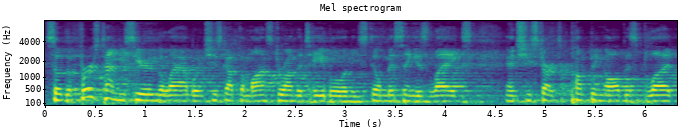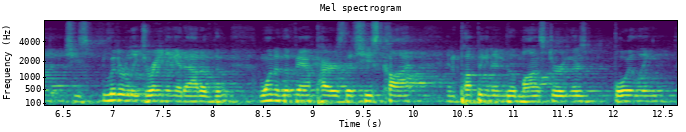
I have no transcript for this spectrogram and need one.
So the first time you see her in the lab, when she's got the monster on the table and he's still missing his legs, and she starts pumping all this blood, she's literally draining it out of the, one of the vampires that she's caught and pumping it into the monster, and there's boiling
